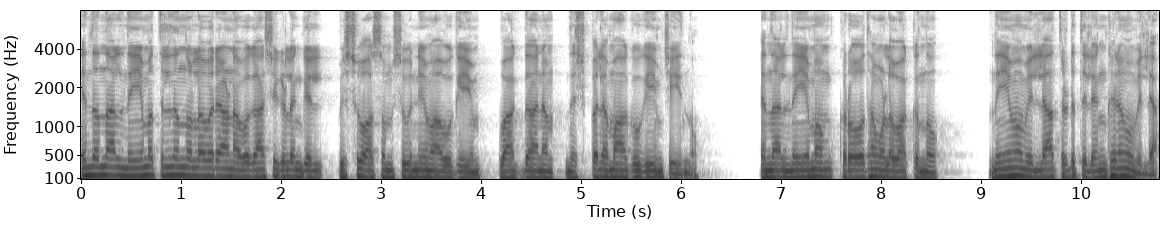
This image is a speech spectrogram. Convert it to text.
എന്തെന്നാൽ നിയമത്തിൽ നിന്നുള്ളവരാണ് അവകാശികളെങ്കിൽ വിശ്വാസം ശൂന്യമാവുകയും വാഗ്ദാനം നിഷ്ഫലമാകുകയും ചെയ്യുന്നു. എന്നാൽ നിയമം ക്രോധമുളവാക്കുന്നു നിയമമില്ലാത്തിടത്ത് ലംഘനവുമില്ല.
